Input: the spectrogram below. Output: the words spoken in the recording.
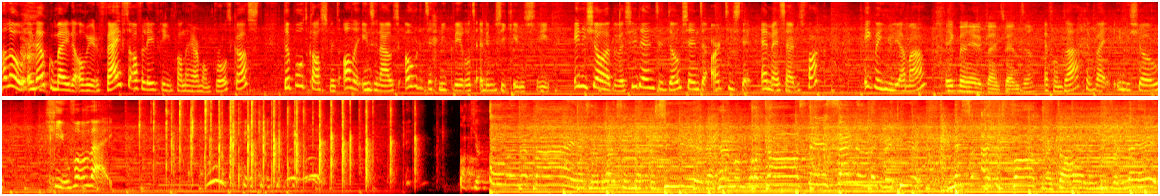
Hallo en welkom bij de alweer de vijfde aflevering van de Herman Broadcast. De podcast met alle ins en outs over de techniekwereld en de muziekindustrie. In die show hebben we studenten, docenten, artiesten en mensen uit het vak. Ik ben Julia Maan Ik ben Hele Klein Twente. en vandaag hebben wij in de show Giel van Wijk. Pak je oren erbij en gebruik ze met plezier. De Herman Broadcast is weer hier. Mensen uit het vak met al hun lieve leed.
